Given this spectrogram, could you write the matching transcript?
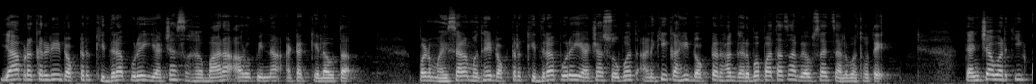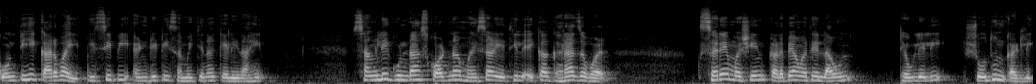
या प्रकरणी डॉक्टर खिद्रापुरे याच्यासह बारा आरोपींना अटक केला होता. पण म्हैसाळमध्ये डॉक्टर खिद्रापुरे याच्यासोबत आणखी काही डॉक्टर हा गर्भपाताचा व्यवसाय चालवत होते. त्यांच्यावरती कोणतीही कारवाई P C P N D T समितीनं केली नाही. सांगली गुंडा स्क्वॉडनं म्हैसाळ येथील एका घराजवळ एक्सरे मशीन कडब्यामध्ये लावून ठेवलेली शोधून काढली.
